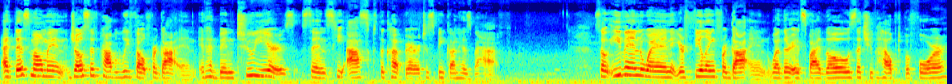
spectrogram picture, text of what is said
At this moment, Joseph probably felt forgotten. It had been two years since he asked the cupbearer to speak on his behalf. So even when you're feeling forgotten, whether it's by those that you've helped before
